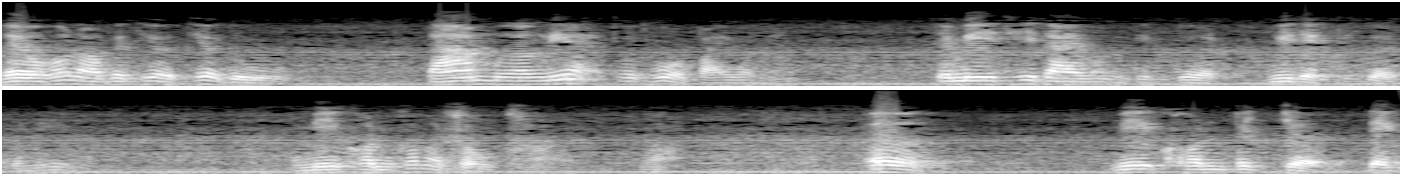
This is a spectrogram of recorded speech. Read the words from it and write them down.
เร็วของเราไปเที่ยวเที่ยวดู ตามเมืองเนี้ยทั่ว ๆ ไปวันนี้จะมีที่ใดบ้างที่เกิด มีเด็กที่เกิดวันนี้ มีคนเข้ามาส่งข่าวว่าเออ มีคนไปเจอเด็ก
